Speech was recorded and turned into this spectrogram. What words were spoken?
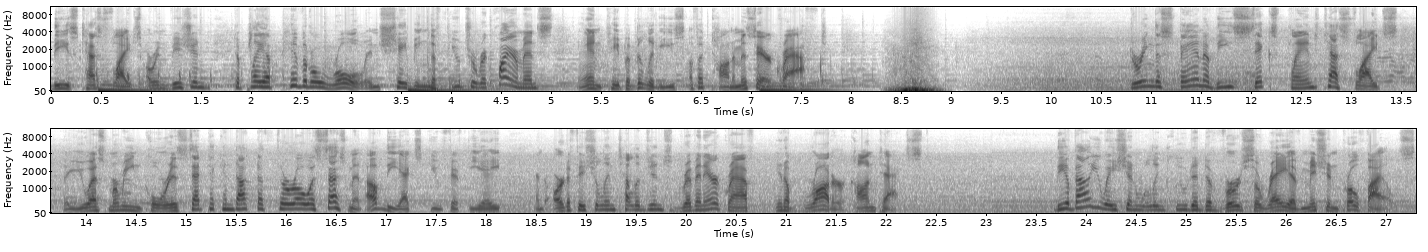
These test flights are envisioned to play a pivotal role in shaping the future requirements and capabilities of autonomous aircraft. During the span of these six planned test flights, the U.S. Marine Corps is set to conduct a thorough assessment of the XQ 58 and artificial intelligence driven aircraft in a broader context. The evaluation will include a diverse array of mission profiles,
